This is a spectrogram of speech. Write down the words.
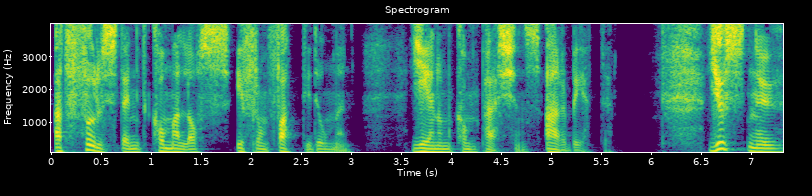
att fullständigt komma loss ifrån fattigdomen genom Compassions arbete. Just nu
